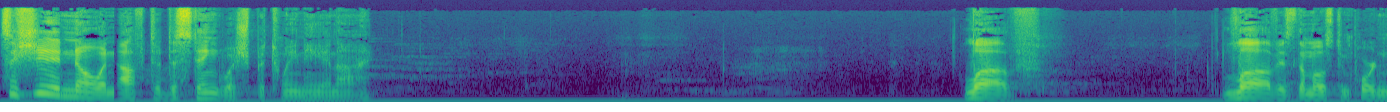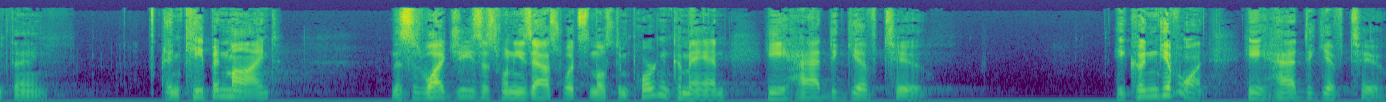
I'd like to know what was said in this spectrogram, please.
See, she didn't know enough to distinguish between he and I. Love. Love is the most important thing. And keep in mind, this is why Jesus, when he's asked what's the most important command, he had to give two. He couldn't give one, he had to give two.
